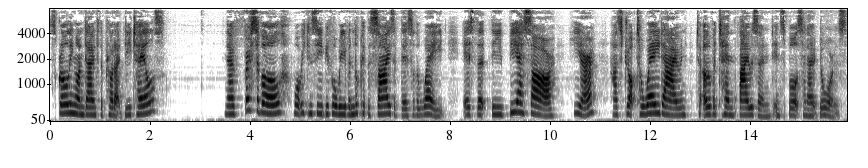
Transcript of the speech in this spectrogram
Scrolling on down to the product details. Now, first of all, what we can see before we even look at the size of this or the weight is that the BSR here has dropped away down to over 10,000 in sports and outdoors.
